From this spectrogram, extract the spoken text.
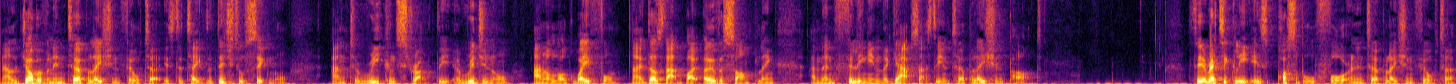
Now, the job of an interpolation filter is to take the digital signal and to reconstruct the original analog waveform. Now, it does that by oversampling and then filling in the gaps. That's the interpolation part. Theoretically, it is possible for an interpolation filter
